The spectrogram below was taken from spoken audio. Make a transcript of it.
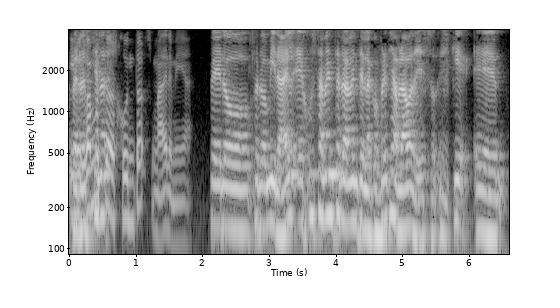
y nos vamos todos juntos, madre mía. Pero, pero mira, él, justamente realmente en la conferencia hablaba de eso. Es que eh,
